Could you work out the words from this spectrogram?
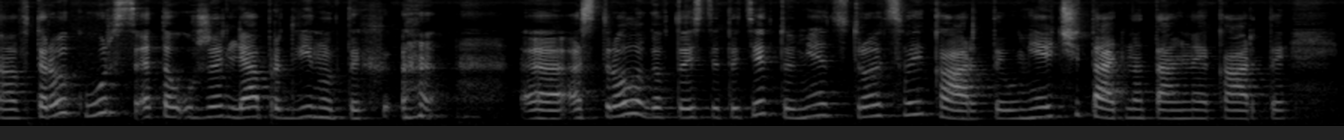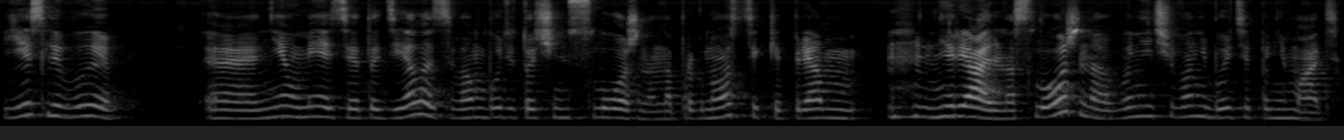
а второй курс это уже для продвинутых э, астрологов, то есть это те, кто умеет строить свои карты, умеют читать натальные карты. Если вы э, не умеете это делать, вам будет очень сложно. На прогностике прям нереально сложно, вы ничего не будете понимать.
